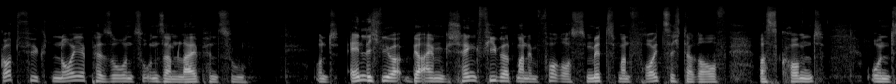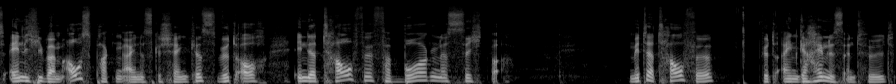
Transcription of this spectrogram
Gott fügt neue Personen zu unserem Leib hinzu. Und ähnlich wie bei einem Geschenk fiebert man im Voraus mit, man freut sich darauf, was kommt. Und ähnlich wie beim Auspacken eines Geschenkes wird auch in der Taufe Verborgenes sichtbar. Mit der Taufe wird ein Geheimnis enthüllt,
